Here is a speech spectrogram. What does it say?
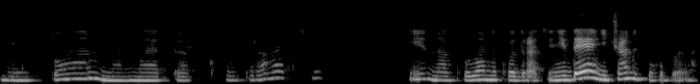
ньютон на метр квадраті і на колону квадраті. Ніде я нічого не погубила.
